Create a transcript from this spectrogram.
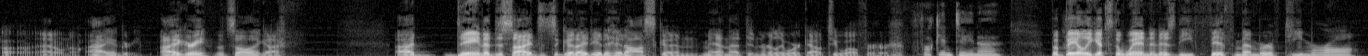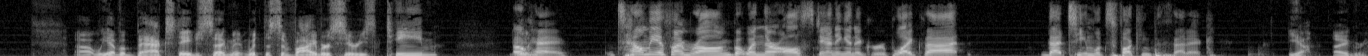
Uh, I don't know. I agree. I agree. That's all I got. Uh, Dana decides it's a good idea to hit Asuka, and man, that didn't really work out too well for her. Fucking Dana. But Bayley gets the win and is the fifth member of Team Raw. Uh, we have a backstage segment with the Survivor Series team. And- Okay. Tell me if I'm wrong, but when they're all standing in a group like that, that team looks fucking pathetic. yeah, I agree.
